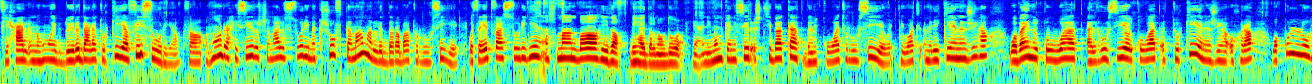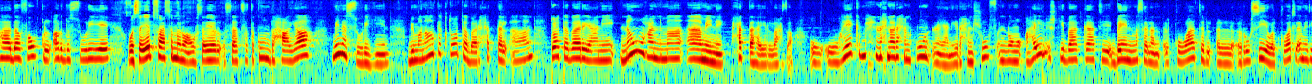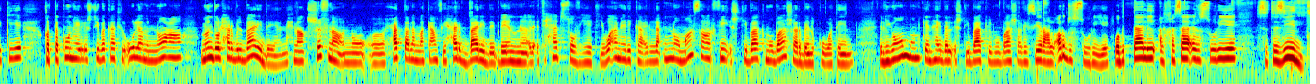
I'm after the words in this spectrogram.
في حال أنه هو بده يرد على تركيا في سوريا فهون رح يصير الشمال السوري مكشوف تماما للضربات الروسية. وسيدفع السوريين أثمان باهظة بهذا الموضوع. يعني ممكن يصير اشتباكات بين القوات الروسية والقوات الأمريكية من جهة وبين القوات الروسية والقوات التركية من جهة أخرى وكل هذا فوق الأرض السورية وسيدفع ثمنه أو ستكون ضحاياه من السوريين بمناطق تعتبر حتى الآن تعتبر يعني نوعا ما آمنة حتى هي اللحظة. وهيك نحن رح نكون يعني رح نشوف إنه هي الاشتباكات بين مثلا القوات الروسية والقوات الأمريكية قد تكون هي الاشتباكات الأولى من نوعها منذ الحرب الباردة. يعني نحن شفنا إنه حتى لما كان في حرب باردة بين الاتحاد السوفيتي وأمريكا إلا إنه ما صار في اشتباك مباشر بين القوتين. اليوم ممكن هيدا الاشتباك المباشر يصير على الأرض السورية وبالتالي الخسائر السورية ستزيد.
